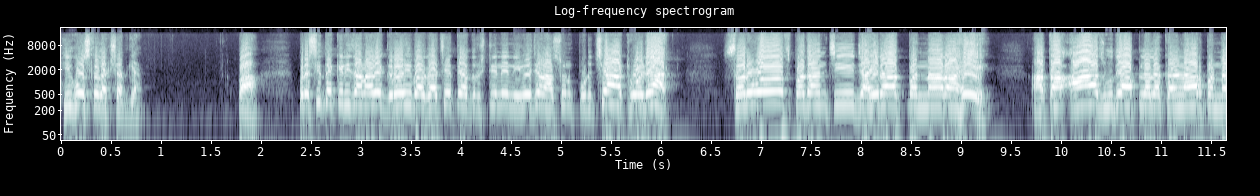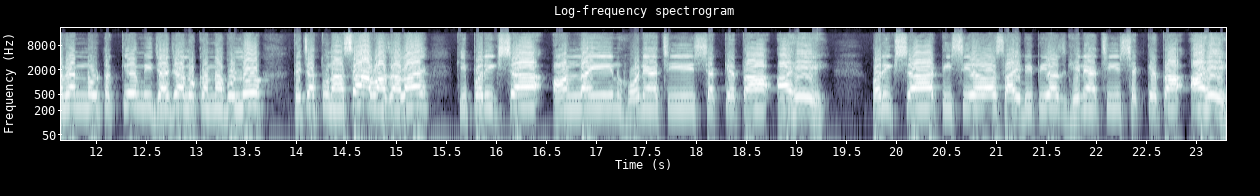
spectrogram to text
ही गोष्ट लक्षात घ्या. पहा प्रसिद्ध केली जाणारे गृह विभागाचे त्या दृष्टीने निवेदन असून पुढच्या आठवड्यात सर्वच पदांची जाहिरात पडणार आहे. आता आज उद्या आपल्याला कळणार पण नव्याण्णव टक्के मी ज्या ज्या लोकांना बोललो त्याच्यातून असा आवाज आलाय की परीक्षा ऑनलाईन होण्याची शक्यता आहे. परीक्षा T C S I B P S घेण्याची शक्यता आहे.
